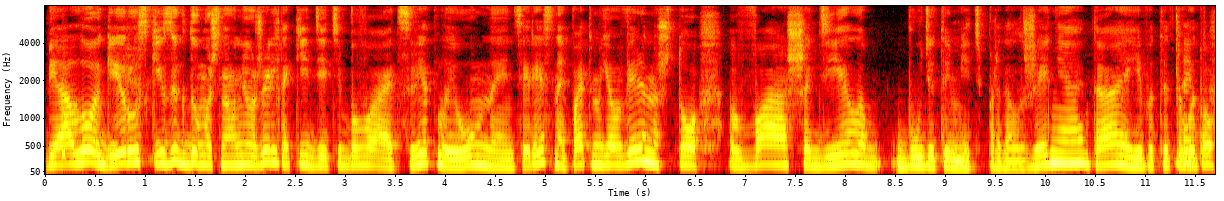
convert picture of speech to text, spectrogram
биологию, и русский язык. Думаешь, ну неужели такие дети бывают? Светлые, умные, ценное, интересное. Поэтому я уверена, что ваше дело будет иметь продолжение, да, и вот эта Дай вот Бог.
